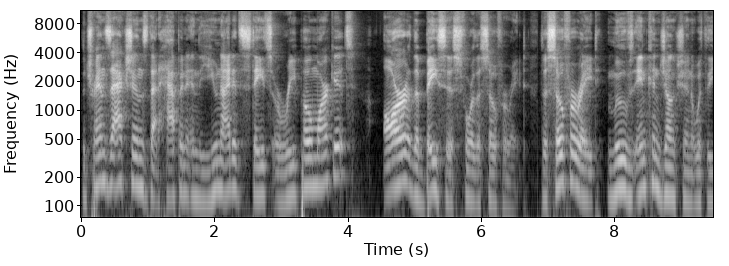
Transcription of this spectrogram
The transactions that happen in the United States repo market are the basis for the SOFR rate. The SOFR rate moves in conjunction with the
